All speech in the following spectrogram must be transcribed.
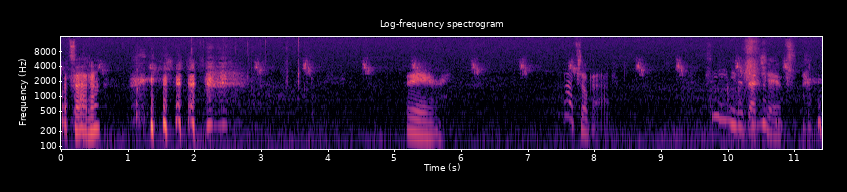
What's that, huh? there. Not so bad. See, you needed that chance.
